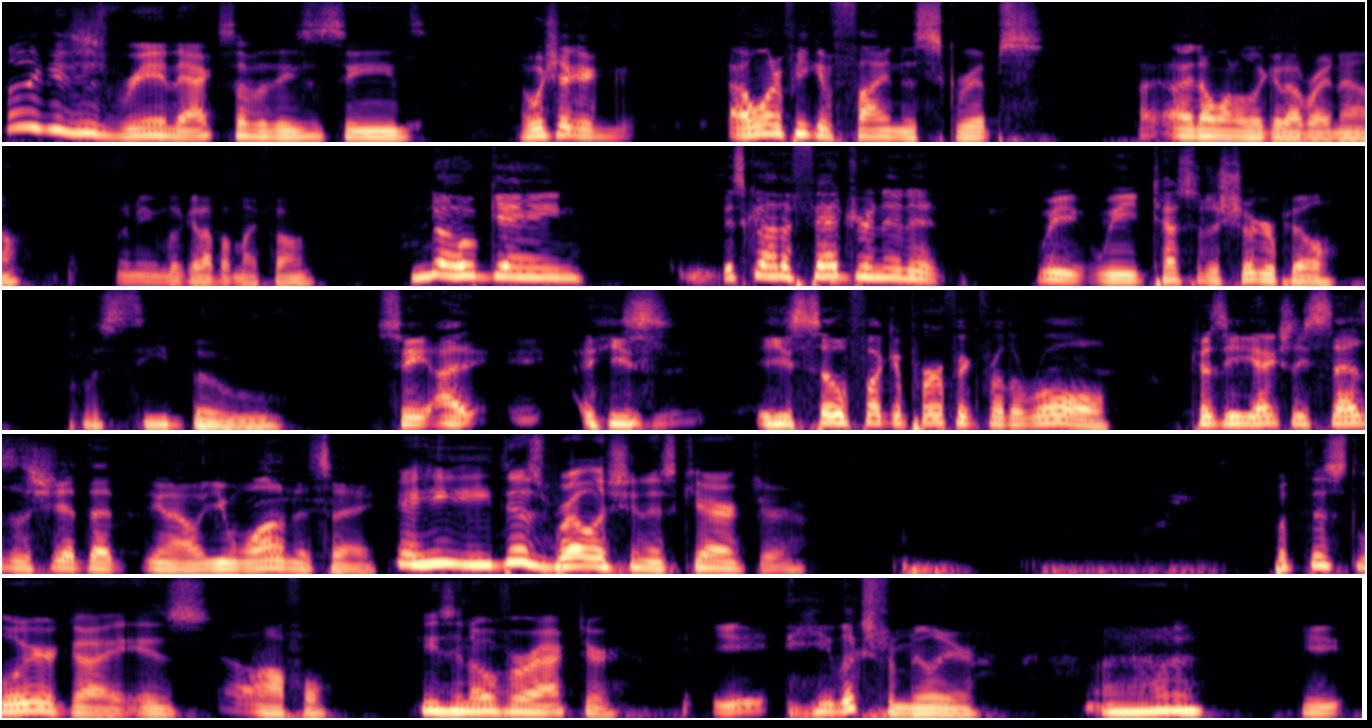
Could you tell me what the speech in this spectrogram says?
think he just reenact some of these scenes. I wish I could. I wonder if he can find the scripts. I, I don't want to look it up right now. Let me look it up on my phone. No gain. It's got ephedrine in it. We we tested a sugar pill. Placebo. See, I he's he's so fucking perfect for the role because he actually says the shit that you know you want him to say. Yeah, he he does relish in his character. But this lawyer guy is Awful. he's an overactor. He he looks familiar. Uh, how to He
